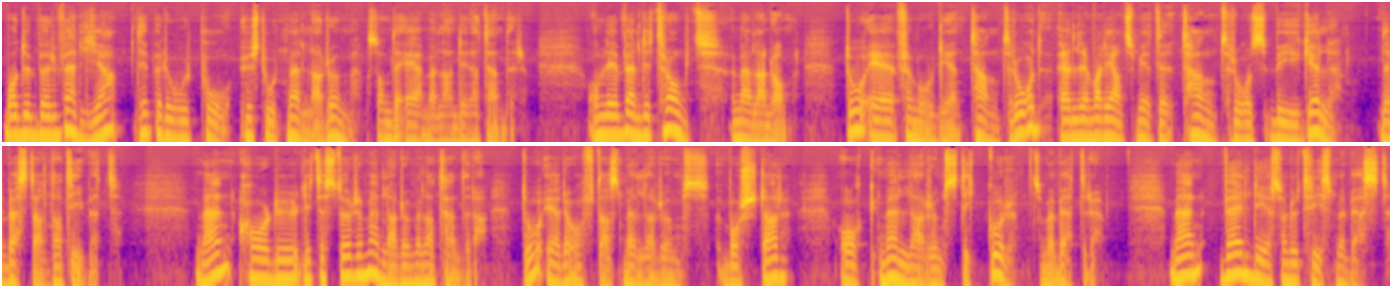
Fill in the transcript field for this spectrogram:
vad du bör välja det beror på hur stort mellanrum som det är mellan dina tänder. Om det är väldigt trångt mellan dem, då är förmodligen tandtråd eller en variant som heter tandtrådsbygel det bästa alternativet. Men har du lite större mellanrum mellan tänderna, då är det oftast mellanrumsborstar och mellanrumsstickor som är bättre. Men välj det som du trivs med bäst.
